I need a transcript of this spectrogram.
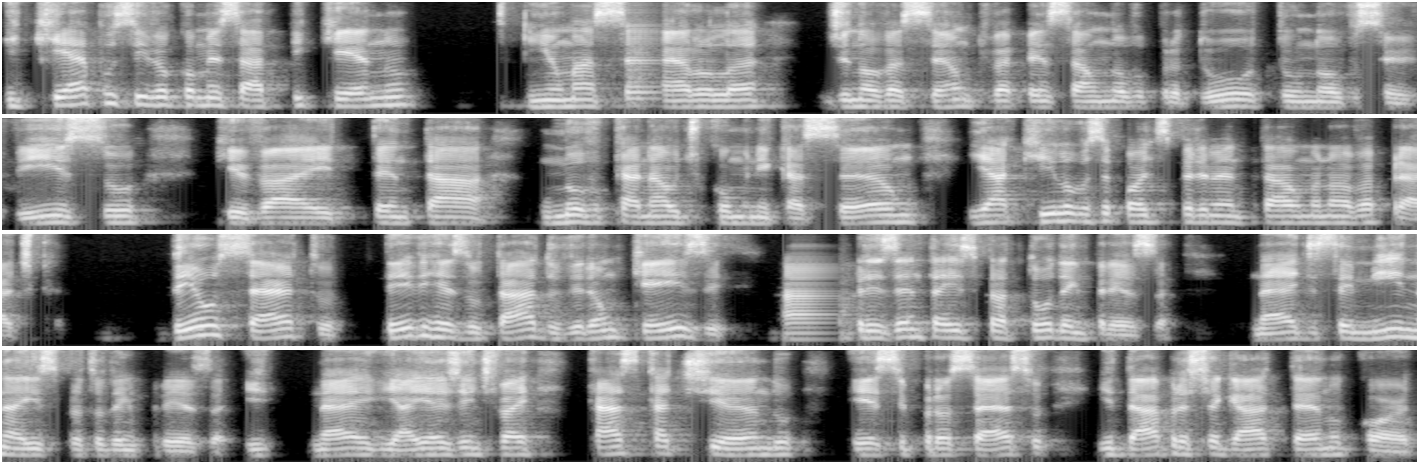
e que é possível começar pequeno em uma célula de inovação que vai pensar um novo produto, um novo serviço, que vai tentar um novo canal de comunicação e aquilo você pode experimentar uma nova prática. Deu certo, teve resultado, virou um case, apresenta isso para toda a empresa, né? Dissemina isso para toda a empresa e, né? E aí a gente vai cascateando esse processo e dá para chegar até no core,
